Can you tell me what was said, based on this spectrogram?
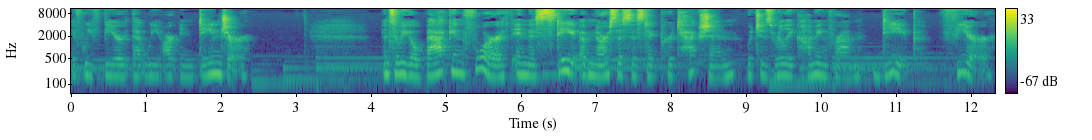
if we fear that we are in danger. And so we go back and forth in this state of narcissistic protection, which is really coming from deep fear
